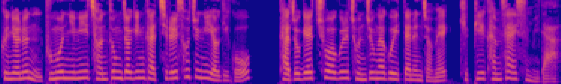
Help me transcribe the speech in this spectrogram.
그녀는 부모님이 전통적인 가치를 소중히 여기고 가족의 추억을 존중하고 있다는 점에 깊이 감사했습니다.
